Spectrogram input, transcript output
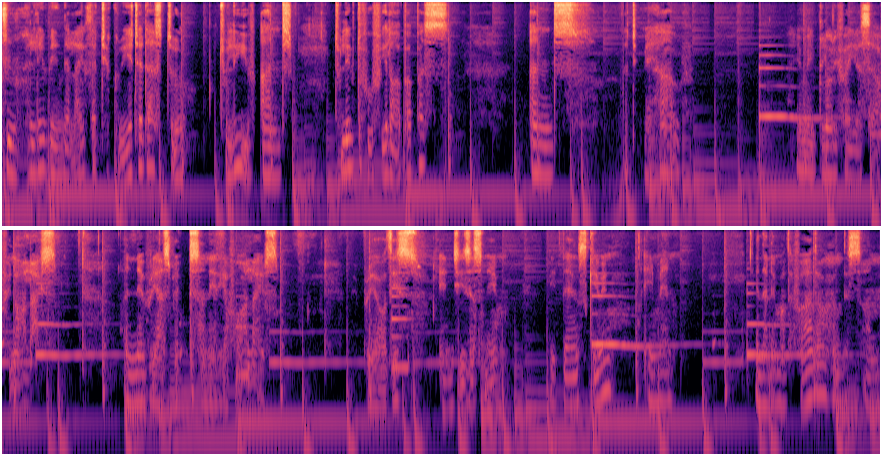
to living the life that you created us to to live and to live to fulfill our purpose and that you may have you may glorify yourself in our lives. In every aspect and area of our lives. We pray all this in jesus name. With thanksgiving amen. In the name of the Father, and the Son,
